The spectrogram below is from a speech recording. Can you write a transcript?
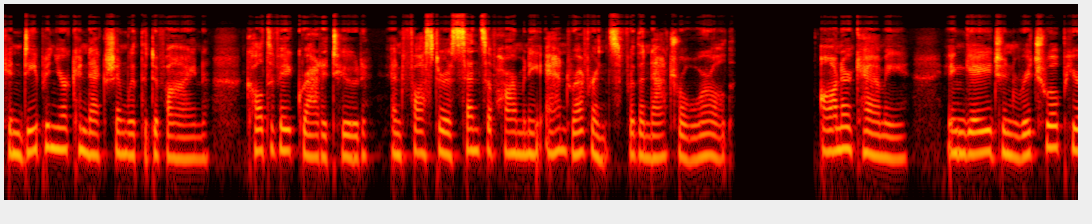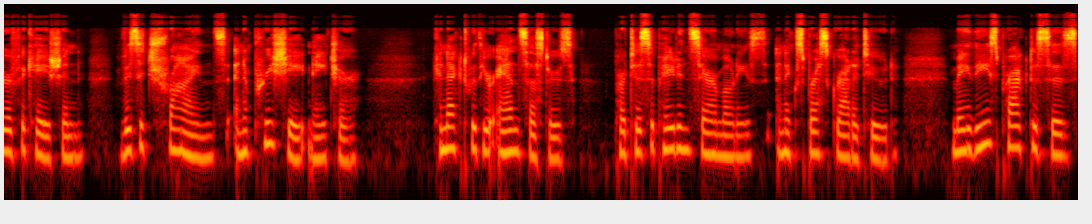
can deepen your connection with the divine, cultivate gratitude, and foster a sense of harmony and reverence for the natural world honor kami, engage in ritual purification, visit shrines, and appreciate nature. Connect with your ancestors, participate in ceremonies, and express gratitude. May these practices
